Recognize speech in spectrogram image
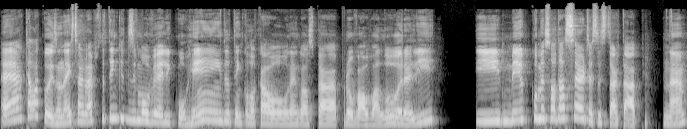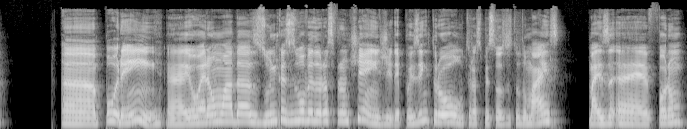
é aquela coisa, né? Startup você tem que desenvolver ali correndo, tem que colocar o negócio para provar o valor ali. E meio que começou a dar certo essa startup, né? Uh, porém, uh, eu era uma das únicas desenvolvedoras front-end. Depois entrou outras pessoas e tudo mais. Mas uh, foram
